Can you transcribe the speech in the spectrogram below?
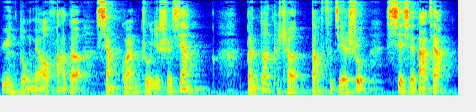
运动疗法的相关注意事项。本段课程到此结束，谢谢大家。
